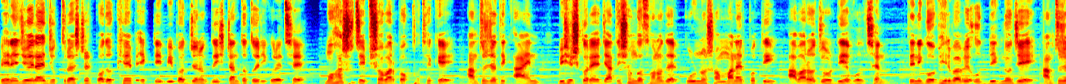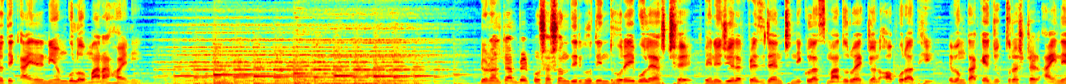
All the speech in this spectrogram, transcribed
ভেনেজুয়েলায় যুক্তরাষ্ট্রের পদক্ষেপ একটি বিপজ্জনক দৃষ্টান্ত তৈরি করেছে। মহাসচিব সবার পক্ষ থেকে আন্তর্জাতিক আইন, বিশেষ করে জাতিসংঘ সনদের পূর্ণ সম্মানের প্রতি আবারও জোর দিয়ে বলছেন। তিনি গভীরভাবে উদ্বিগ্ন যে আন্তর্জাতিক আইনের নিয়মগুলো মানা হয়নি। ডোনাল্ড ট্রাম্পের প্রশাসন দীর্ঘদিন ধরেই বলে আসছে, ভেনেজুয়েলার প্রেসিডেন্ট নিকোলাস মাদুরো একজন অপরাধী এবং তাকে যুক্তরাষ্ট্রের আইনে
